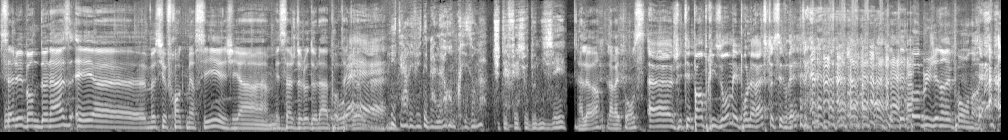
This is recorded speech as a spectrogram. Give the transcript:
Salut, bande de nazes. Et euh, monsieur Franck, merci. J'ai un message de l'au-delà pour ta gueule. Il t'est arrivé des malheurs en prison? Tu t'es fait sodomiser Alors, la réponse? Euh, J'étais pas en prison, mais pour le reste, c'est vrai. T'étais pas obligé de répondre. Ah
